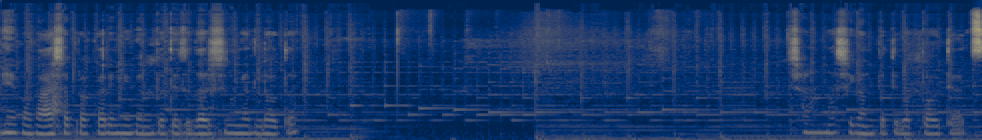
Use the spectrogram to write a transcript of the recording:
हे बघा अशा प्रकारे मी गणपतीचं दर्शन घेतलं होतं. छान अशी गणपती बाप्पा होते आज.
